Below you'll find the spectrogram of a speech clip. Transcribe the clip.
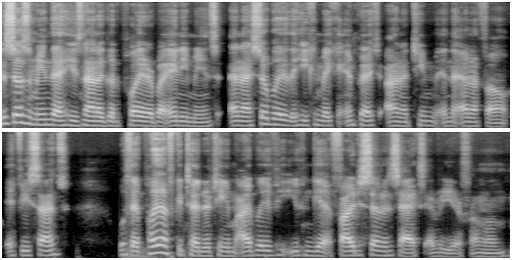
This doesn't mean that he's not a good player by any means, and I still believe that he can make an impact on a team in the NFL if he signs with a playoff contender team, I believe you can get five to seven sacks every year from him.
